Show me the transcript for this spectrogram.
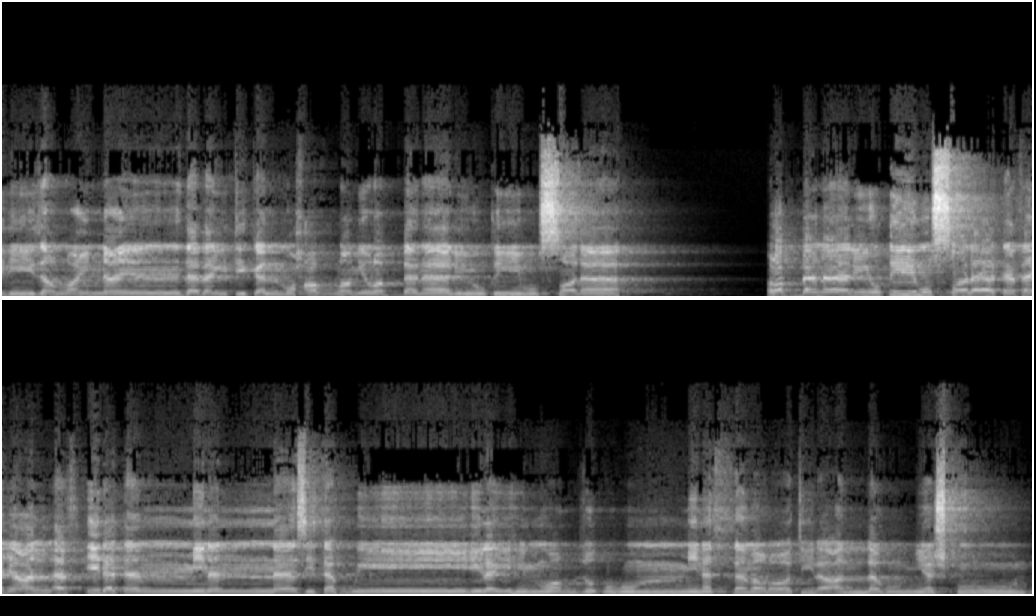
ذي زرع عند بيتك المحرم ربنا ليقيموا الصلاة. ربنا ليقيموا الصلاة فاجعل أفئدة من الناس تهوي إليهم وارزقهم من الثمرات لعلهم يشكرون.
